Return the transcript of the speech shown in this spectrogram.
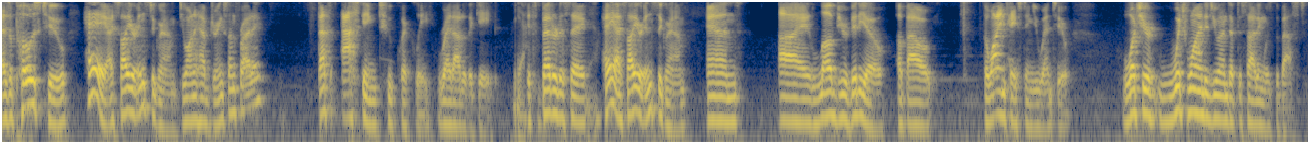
as opposed to Hey, I saw your Instagram. Do you want to have drinks on Friday? That's asking too quickly right out of the gate. Yeah. It's better to say, Yeah. Hey, I saw your Instagram and I loved your video about the wine tasting you went to. What's your which wine did you end up deciding was the best?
